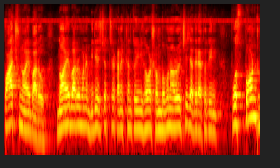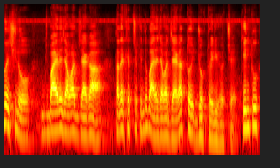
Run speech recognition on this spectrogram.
পাঁচ নয় বারো। নয় বারো মানে বিদেশ যাত্রার কানেকশান তৈরি হওয়ার সম্ভাবনা রয়েছে। যাদের এতদিন পোস্টপন্ড হয়েছিল বাইরে যাওয়ার জায়গা, তাদের ক্ষেত্রে কিন্তু বাইরে যাওয়ার জায়গা তৈ- যোগ তৈরি হচ্ছে। কিন্তু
